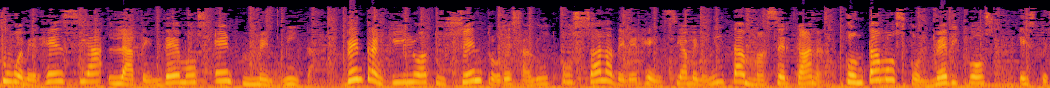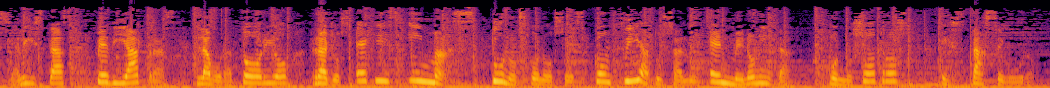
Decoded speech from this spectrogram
Tu emergencia la atendemos en Menonita. Ven tranquilo a tu centro de salud o sala de emergencia menonita más cercana. Contamos con médicos, especialistas, pediatras, laboratorio, rayos X y más. Tú nos conoces. Confía tu salud en Menonita. Con nosotros estás seguro.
